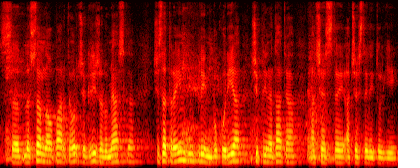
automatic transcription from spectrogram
să lăsăm la o parte orice grijă lumească și să trăim din plin bucuria și plinătatea acestei, acestei liturghii.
